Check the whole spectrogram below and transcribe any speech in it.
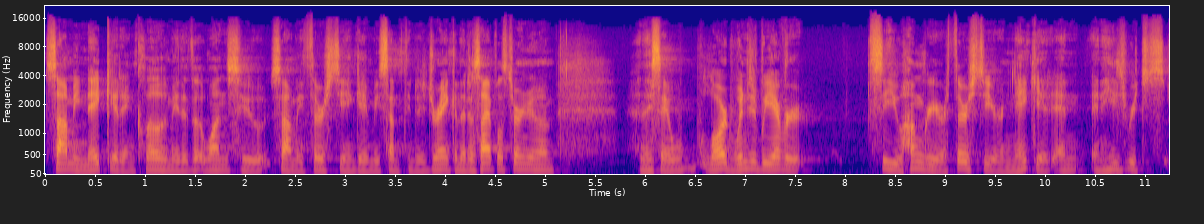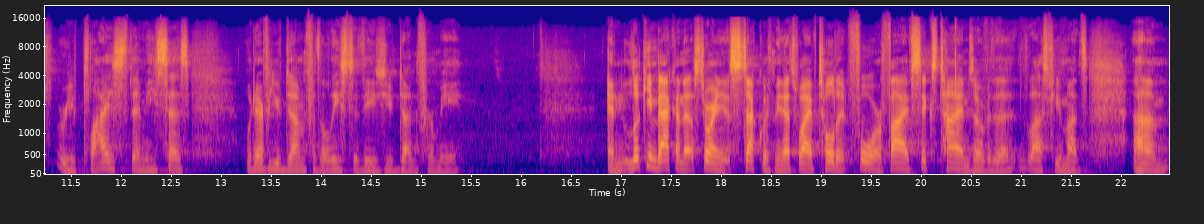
saw me naked and clothed me. They're the ones who saw me thirsty and gave me something to drink. And the disciples turn to him and they say, Lord, when did we ever see you hungry or thirsty or naked? And, and he re- replies to them, he says, Whatever you've done for the least of these, you've done for me. And looking back on that story, it stuck with me. That's why I've told it four, five, six times over the last few months. Um,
